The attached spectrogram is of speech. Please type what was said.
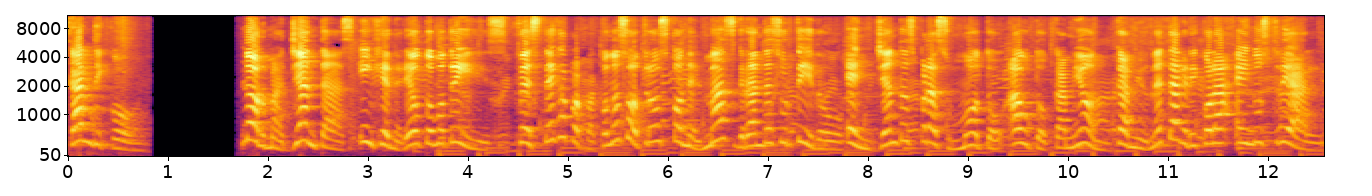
Cándico. Norma Llantas, Ingeniería Automotriz. Festeja papá con nosotros con el más grande surtido en llantas para su moto, auto, camión, camioneta agrícola e industrial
